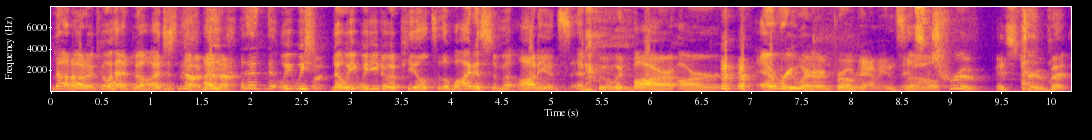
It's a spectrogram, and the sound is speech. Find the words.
No, no, no. Go ahead. No, I just No, no, I- no. We, we should no. We, we need to appeal to the widest audience, and foo and bar are everywhere in programming. So It's true. It's true. But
